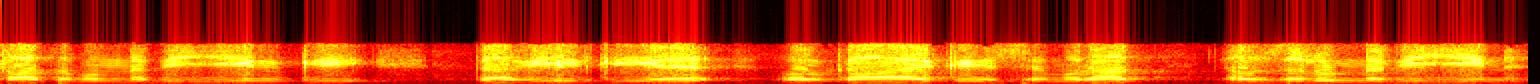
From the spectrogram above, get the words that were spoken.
خاتم النبیین کی تعویل کی ہے اور کہا ہے کہ اس سے مراد افضل النبیین ہے۔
